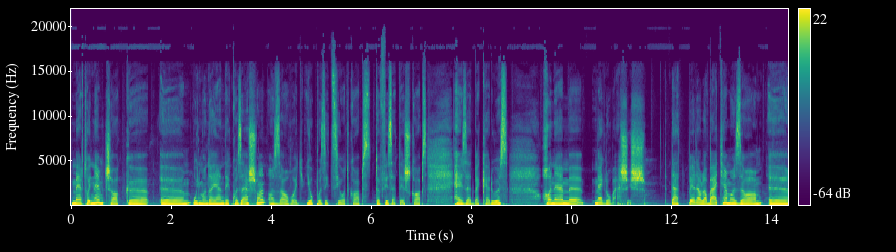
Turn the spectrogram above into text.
Mert hogy nem csak úgymond ajándékozás van, azzal, hogy jó pozíciót kapsz, több fizetést kapsz, helyzetbe kerülsz, hanem megrovás is. Tehát például a bátyám az a ö,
